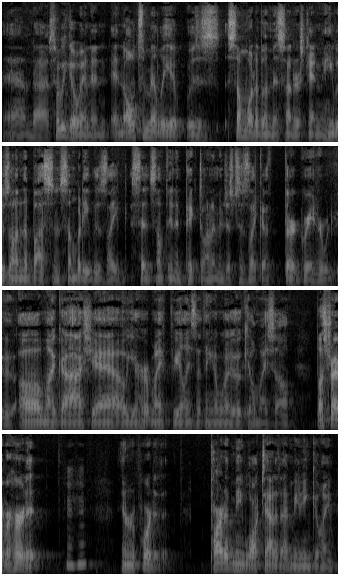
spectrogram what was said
And uh, so we go in, and, and ultimately it was somewhat of a misunderstanding. He was on the bus, and somebody was like, said something and picked on him. And just as like a third grader would go, oh my gosh, yeah, oh, you hurt my feelings. I think I'm going to go kill myself. Bus driver heard it mm-hmm. and reported it part of me walked out of that meeting going,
